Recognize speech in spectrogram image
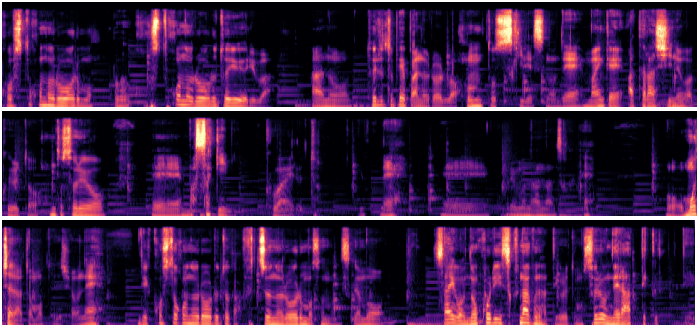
コストコのロールも、コストコのロールというよりは、あの、トイレットペーパーのロールは本当好きですので、毎回新しいのが来ると、本当それを、えー、真っ先に加えるとね。えー、これも何なんですかね。もうおもちゃだと思ってるでしょうね。で、コストコのロールとか普通のロールもそうなんですけども、最後残り少なくなってくると、それを狙ってくるっていう。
